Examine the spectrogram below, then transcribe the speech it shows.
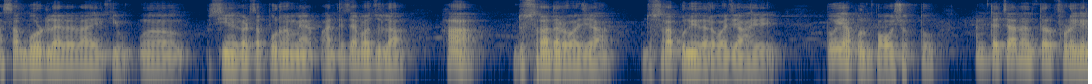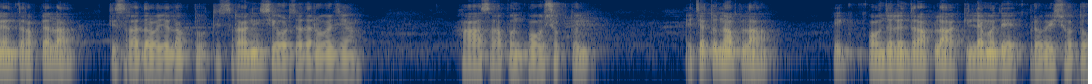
असा बोर्ड लावलेला आहे की सिंहगडचा पूर्ण मॅप. आणि त्याच्या बाजूला हा दुसरा दरवाजा दुसरा पुणे दरवाजा आहे. तोही आपण पाहू शकतो. आणि त्याच्यानंतर पुढे गेल्यानंतर आपल्याला तिसरा दरवाजा लागतो. तिसरा आणि शेवटचा दरवाजा. हा असा आपण पाहू शकतो याच्यातून आपला एक पाहून झाल्यानंतर आपला किल्ल्यामध्ये प्रवेश होतो.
